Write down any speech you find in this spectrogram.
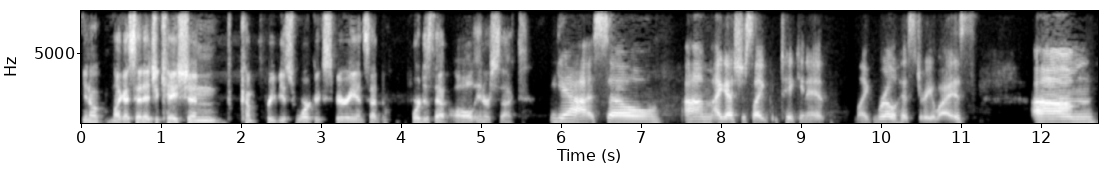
you know like i said education previous work experience that where does that all intersect? Yeah so um i guess just like taking it like real history wise um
